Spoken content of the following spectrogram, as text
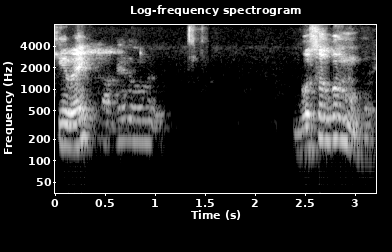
কি ভাই? গোসল মুখে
